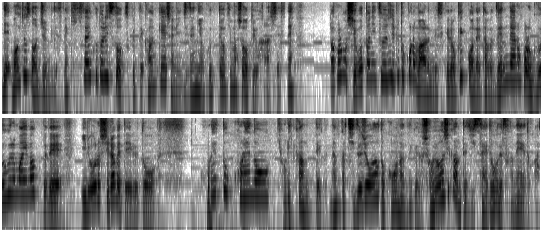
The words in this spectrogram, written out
で、もう一つの準備ですね。聞きたいことリストを作って関係者に事前に送っておきましょうという話ですね。まあ、これも仕事に通じるところもあるんですけど、結構ね、多分全体のこの Google マイマップでいろいろ調べていると、これとこれの距離感ってなんか地図上だとこうなんだけど、所要時間って実際どうですかね？とか、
